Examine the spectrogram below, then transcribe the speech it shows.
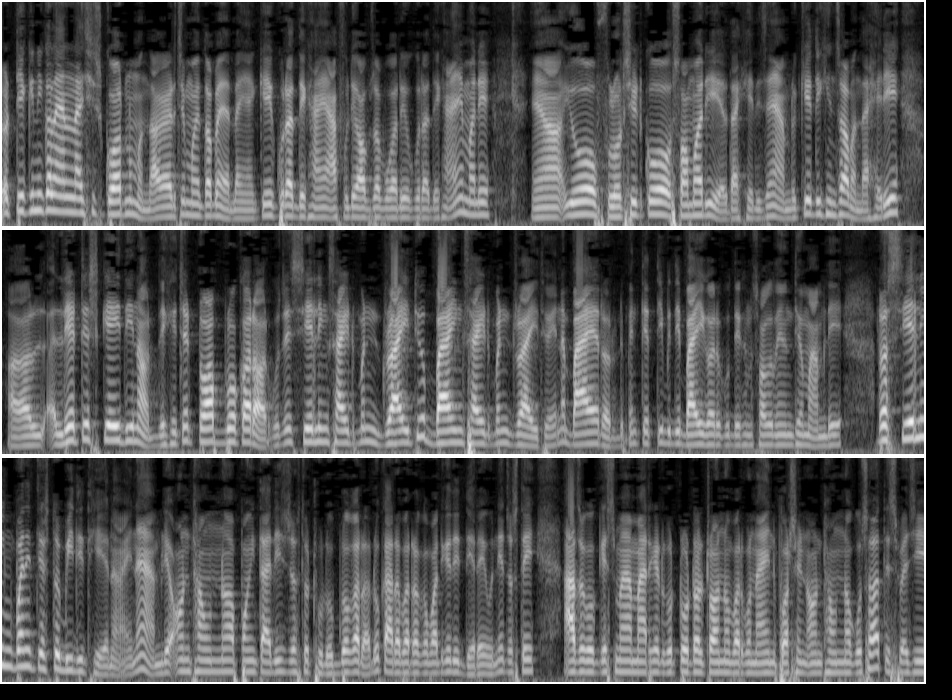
र टेक्निकल एनालाइसिस गर्नुभन्दा अगाडि चाहिँ मैले तपाईँहरूलाई यहाँ केही कुरा देखाएँ आफूले अब्जर्भ गरेको कुरा देखाएँ। मैले यो फ्लोरसिटको समरी हेर्दाखेरि चाहिँ हाम्रो के देखिन्छ भन्दाखेरि लेटेस्ट केही दिनहरूदेखि चाहिँ टप ब्रोकरहरूको चाहिँ सेलिङ साइड पनि ड्राई थियो बाइङ साइड पनि ड्राई थियो। होइन बायरहरूले पनि त्यति विधि बाई गरेको देख्न सक्दैन थियौँ हामीले र सेलिङ पनि त्यस्तो विधि थिएन होइन? हामीले अन्ठाउन्न पैँतालिस जस्तो ठुलो ब्रोकरहरू कारोबार रकम अलिकति धेरै हुने जस्तै आजको केसमा मार्केटको टोटल टर्नओभरको नाइन पर्सेन्ट अन्ठाउन्नको छ त्यसपछि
